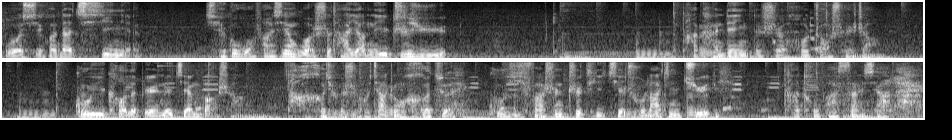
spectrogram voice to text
我喜欢他七年，结果我发现我是他养的一只鱼。他看电影的时候装睡着，故意靠在别人的肩膀上；他喝酒的时候假装喝醉，故意发生肢体接触拉近距离；他头发散下来，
